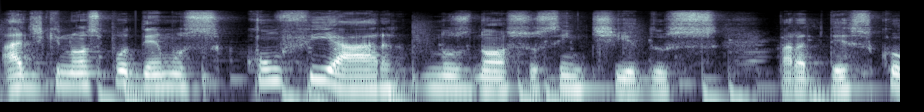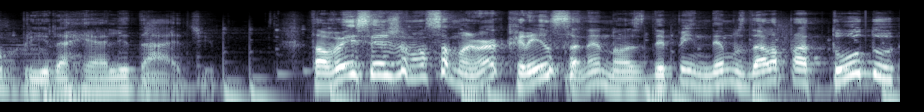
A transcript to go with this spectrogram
A de que nós podemos confiar nos nossos sentidos para descobrir a realidade. Talvez seja a nossa maior crença, né? Nós dependemos dela para tudo,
